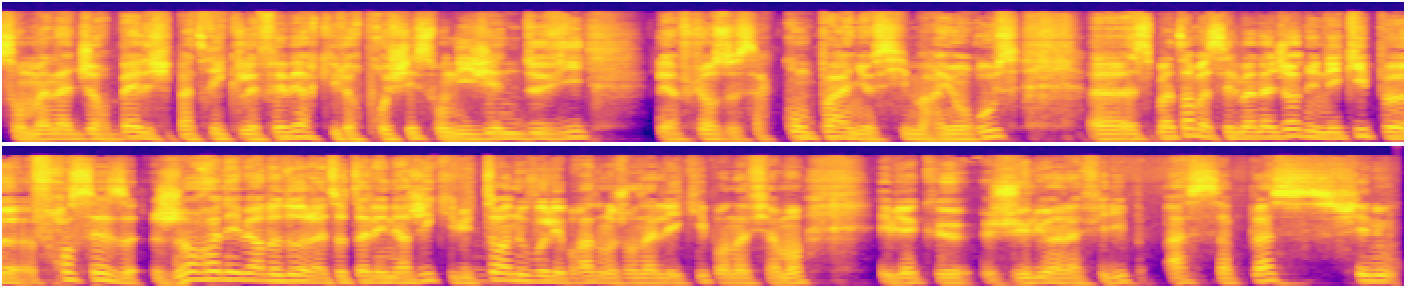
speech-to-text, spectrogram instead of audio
son manager belge Patrick Lefebvre qui lui reprochait son hygiène de vie, l'influence de sa compagne aussi Marion Rousse. Euh, ce matin, bah, c'est le manager d'une équipe française, Jean-René Bernaudot à la Total Énergie, qui lui tend à nouveau les bras dans le journal L'équipe en affirmant eh bien, que Julien Alaphilippe a sa place chez nous.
